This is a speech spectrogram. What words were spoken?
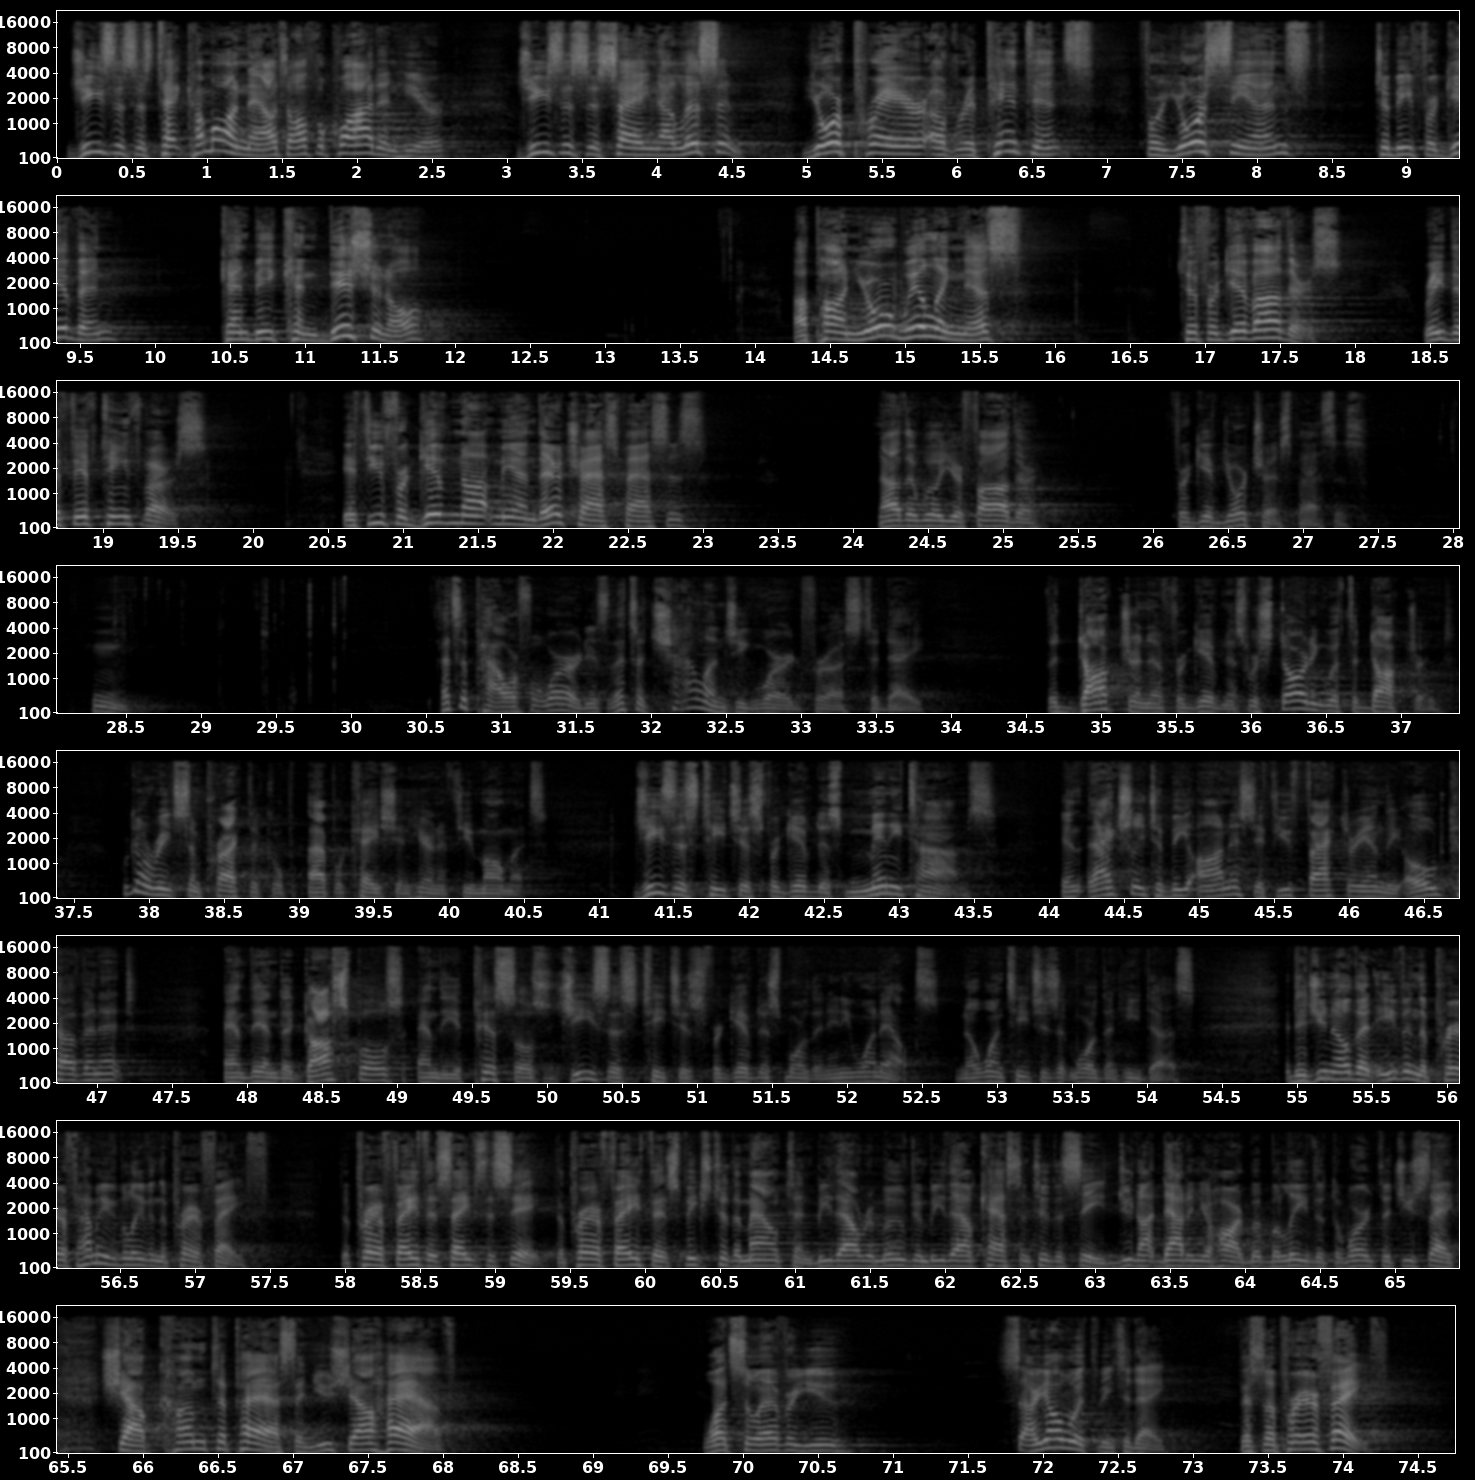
Jesus is taking, come on now, it's awful quiet in here. Jesus is saying, now listen, your prayer of repentance for your sins to be forgiven can be conditional upon your willingness to forgive others. Read the 15th verse. If you forgive not men their trespasses, neither will your Father forgive your trespasses. Hmm. That's a powerful word, isn't it? That's a challenging word for us today. The doctrine of forgiveness. We're starting with the doctrine. We're going to read some practical application here in a few moments. Jesus teaches forgiveness many times. And actually, to be honest, if you factor in the Old Covenant and then the Gospels and the epistles, Jesus teaches forgiveness more than anyone else. No one teaches it more than he does. Did you know that even the prayer, of, how many of you believe in the prayer of faith? The prayer of faith that saves the sick. The prayer of faith that speaks to the mountain, be thou removed and be thou cast into the sea. Do not doubt in your heart, but believe that the words that you say shall come to pass, and you shall have whatsoever you. Are y'all with me today? That's a prayer of faith.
